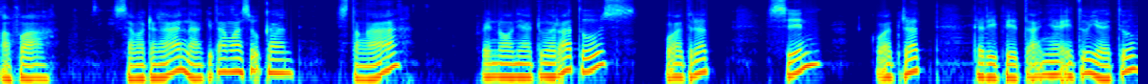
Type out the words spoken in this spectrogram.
alpha sama dengan nah kita masukkan setengah V0 nya 200 kuadrat sin kuadrat dari betanya itu yaitu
